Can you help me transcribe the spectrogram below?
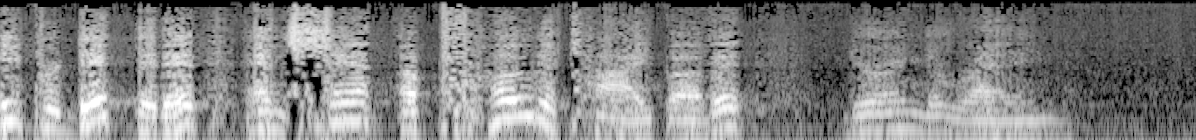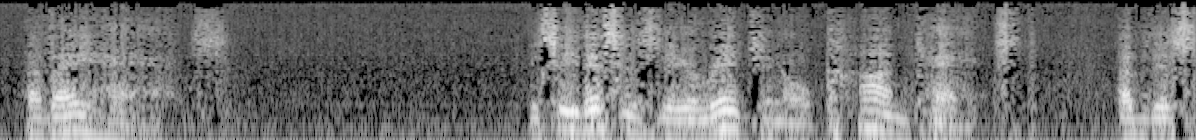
he predicted it and sent a prototype of it during the reign of Ahaz. You see, this is the original context of this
